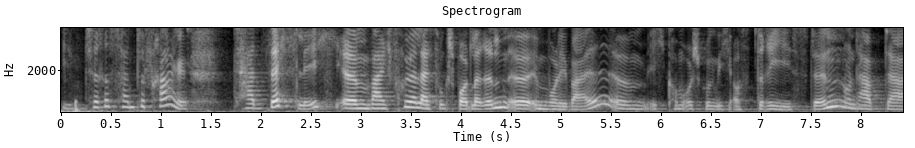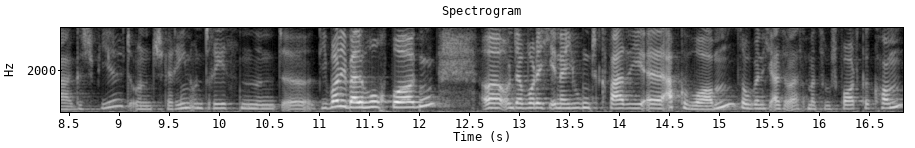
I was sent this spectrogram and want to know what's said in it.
Interessante Frage. Tatsächlich ähm, war ich früher Leistungssportlerin äh, im Volleyball. Ähm, ich komme ursprünglich aus Dresden und habe da gespielt. Und Schwerin und Dresden sind äh, die Volleyball-Hochburgen. Äh, und da wurde ich in der Jugend quasi äh, abgeworben. So bin ich also erstmal zum Sport gekommen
